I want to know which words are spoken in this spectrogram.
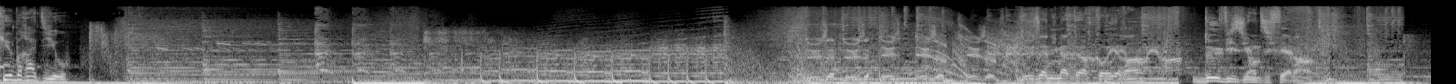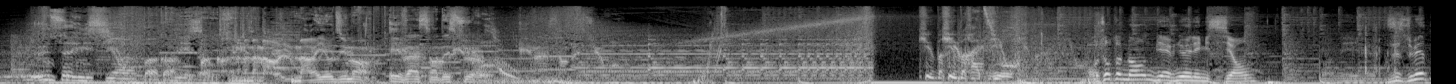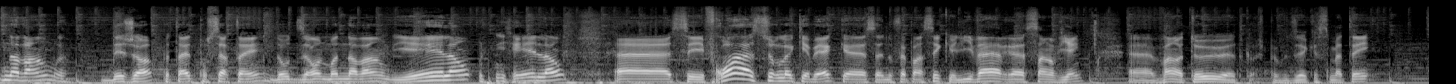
Cube Radio. Deux animateurs cohérents, deux visions différentes. Une seule émission, pas comme les autres. Mario Dumont et Vincent Dessureau. Cube, Cube Radio. Bonjour tout le monde, bienvenue à l'émission. On est le 18 novembre, déjà, peut-être pour certains. D'autres diront le mois de novembre, il est long, il est long. Euh, c'est froid sur le Québec. Euh, ça nous fait penser que l'hiver euh, s'en vient. Venteux. En tout cas, je peux vous dire que ce matin,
